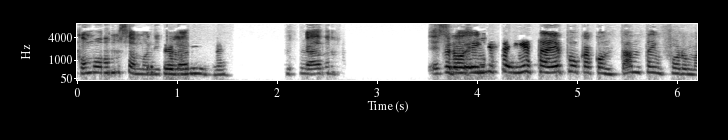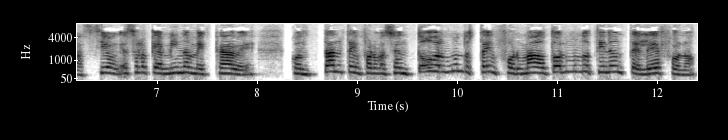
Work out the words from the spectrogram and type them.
¿cómo vamos a manipular? Pero en esta, en esta época con tanta información, eso es lo que a mí no me cabe, con tanta información, todo el mundo está informado, todo el mundo tiene un teléfono.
